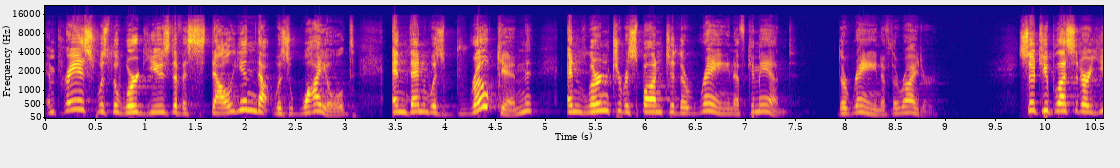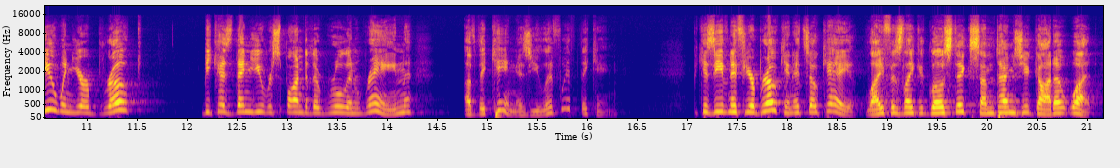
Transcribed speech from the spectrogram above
And praeus was the word used of a stallion that was wild and then was broken and learned to respond to the rein of command, the rein of the rider. So, too, blessed are you when you're broke because then you respond to the rule and reign of the king as you live with the king. Because even if you're broken, it's okay. Life is like a glow stick. Sometimes you gotta what?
